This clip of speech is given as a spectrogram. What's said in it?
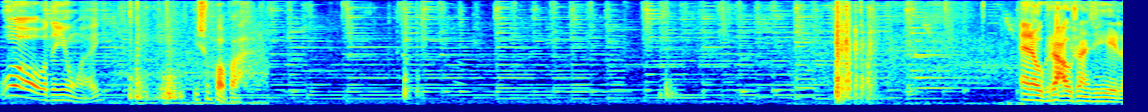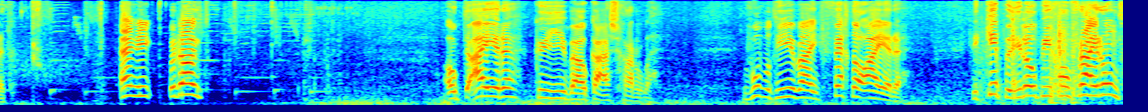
Wow, wat een jongen hé. Is van papa. En ook rauw zijn ze heerlijk. Andy, bedankt! Ook de eieren kun je hier bij elkaar scharrelen. Bijvoorbeeld hier bij Vechtal eieren. Die kippen die lopen hier gewoon vrij rond.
